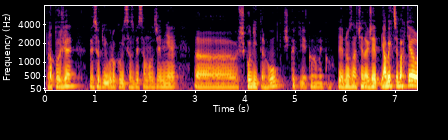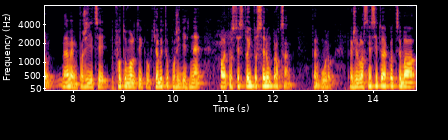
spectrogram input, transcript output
protože vysoké úrokové sazby samozřejmě eh, škodí trhu. Škrtí ekonomiku. Jednoznačně, takže já bych třeba chtěl, nevím, pořídit si fotovoltaiku, chtěl bych to pořídit hned, ale prostě stojí to 7% ten úrok. Takže vlastně si to jako třeba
